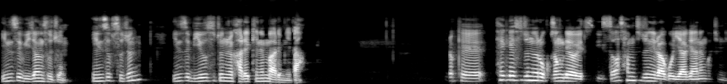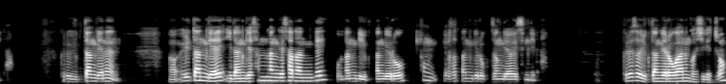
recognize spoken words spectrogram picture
인습 이전 수준, 인습 수준, 인습 이후 수준을 가리키는 말입니다. 이렇게 세개 수준으로 구성되어 있어 3수준이라고 이야기하는 것입니다. 그리고 6단계는 1단계, 2단계, 3단계, 4단계, 5단계, 6단계로 총 6단계로 구성되어 있습니다. 그래서 6단계라고 하는 것이겠죠.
